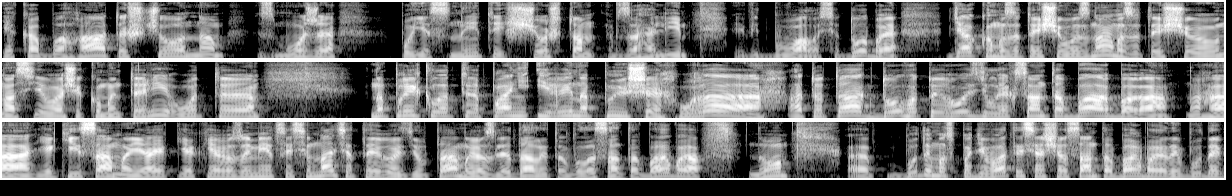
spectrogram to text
яка багато що нам зможе пояснити, що ж там взагалі відбувалося. Добре, дякуємо за те, що ви з нами, за те, що у нас є ваші коментарі. От. Наприклад, пані Ірина пише: Ура! А то так довго той розділ, як Санта-Барбара. Ага, який саме? Я, як, як я розумію, це 17-й розділ. Та ми розглядали, то була Санта-Барбара. Ну, е, будемо сподіватися, що Санта-Барбара не буде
